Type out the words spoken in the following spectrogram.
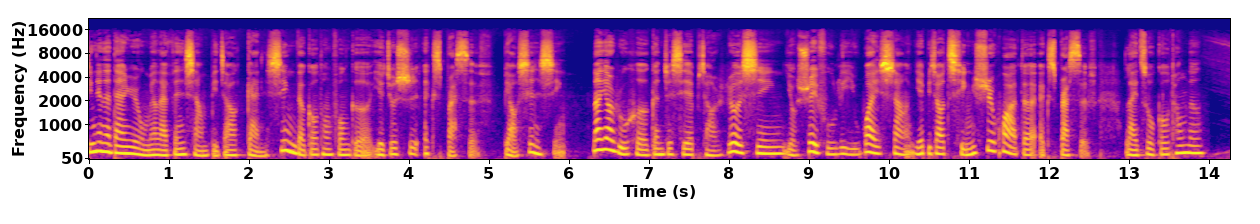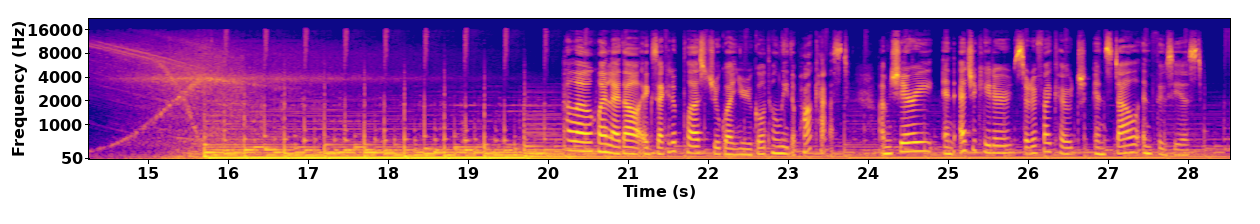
今天的单元我们要来分享比较感性的沟通风格，也就是 expressive 表现型。那要如何跟这些比较热心、有说服力、外向也比较情绪化的 expressive 来做沟通呢？Hello，欢迎来到 Executive Plus 主管与沟通力的 Podcast。I'm Sherry, an educator, certified coach, and style enthusiast.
